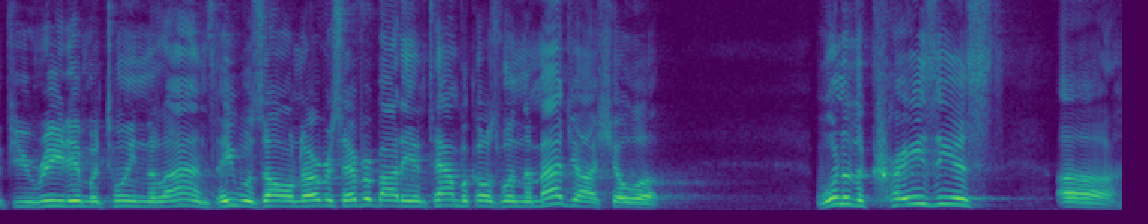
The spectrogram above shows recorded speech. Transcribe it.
if you read in between the lines, he was all nervous, everybody in town, because when the Magi show up, one of the craziest uh,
